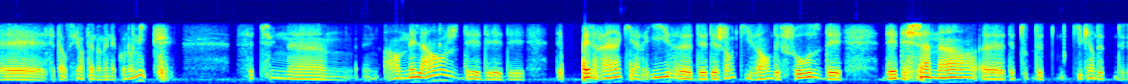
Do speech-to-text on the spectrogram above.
c'est aussi un phénomène économique. C'est une, euh, un mélange des, des, des, des, pèlerins qui arrivent, des, des, gens qui vendent des choses, des, des, des chamans euh, de tout, de, qui viennent de, de,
